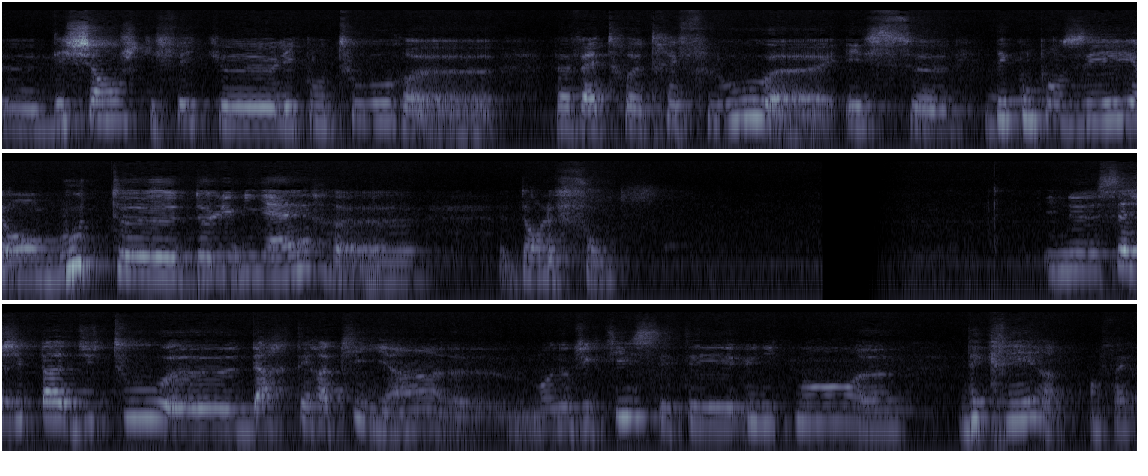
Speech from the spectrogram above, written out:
d'échange qui fait que les contours peuvent être très flous et se décomposer en gouttes de lumière dans le fond. Il ne s'agit pas du tout euh, d'art-thérapie. Hein. Euh, mon objectif, c'était uniquement euh, d'écrire, en fait,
